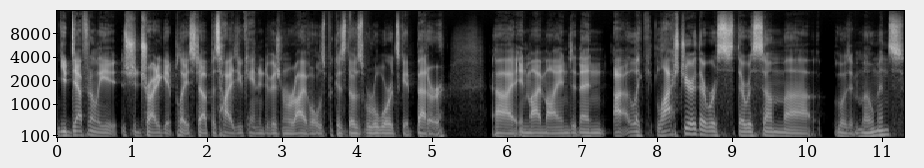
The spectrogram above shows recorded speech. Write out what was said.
You definitely should try to get placed up as high as you can in divisional rivals because those rewards get better. Uh, in my mind, and then uh, like last year, there was there was some uh, what was it moments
